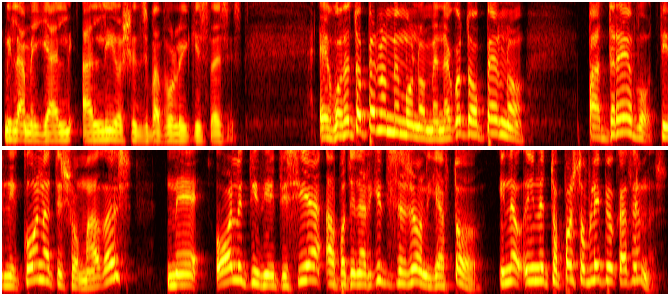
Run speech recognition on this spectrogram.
μιλάμε για αλλη- αλλίωση της βαθμολογικής θέσης. Εγώ δεν το παίρνω μεμονωμένα. Εγώ το παίρνω, παντρεύω την εικόνα της ομάδας με όλη τη διαιτησία από την αρχή της σεζόν. Γι' αυτό. Είναι, είναι το πώς το βλέπει ο καθένας.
